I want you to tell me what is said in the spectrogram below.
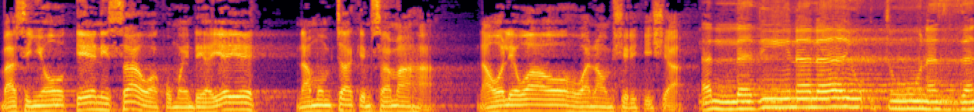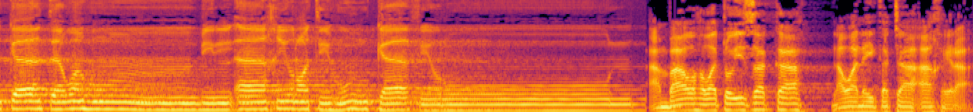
Basi nyookeni sawa kumwendea yeye na mumtake msamaha. na ole wao wanaomshirikisha. Alladhina la yu'tuna az-zakata wa hum bil akhirati hum kafirun, ambao hawatoi zaka na wanaikataa akhira.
